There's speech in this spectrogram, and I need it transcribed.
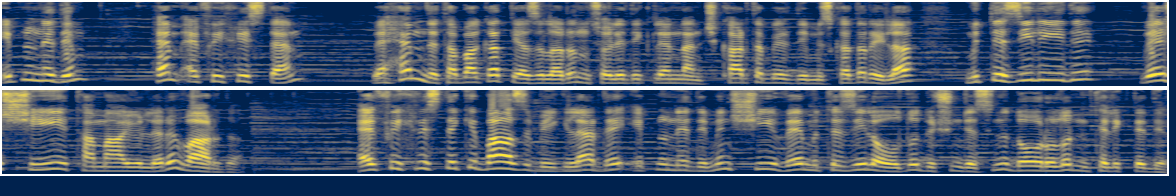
İbn Nedim hem Efihris'ten ve hem de tabakat yazıların söylediklerinden çıkartabildiğimiz kadarıyla mütteziliydi ve Şii tamayülleri vardı. El Fihris'teki bazı bilgiler de İbn Nedim'in Şii ve mütezile olduğu düşüncesini doğrulur niteliktedir.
